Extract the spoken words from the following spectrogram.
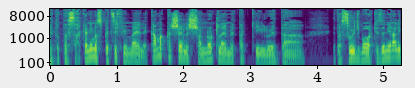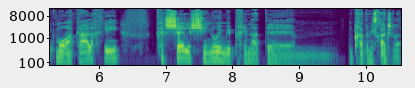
את אותם השחקנים הספציפיים האלה, כמה קשה לשנות להם את ה... כאילו את ה... את הסוויץ' בורד, כי זה נראה לי כמו הקהל הכי קשה לשינוי מבחינת, אה, מבחינת המשחק שלהם.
